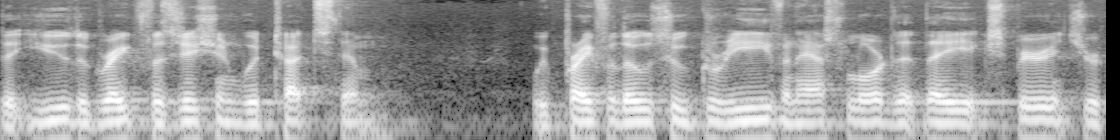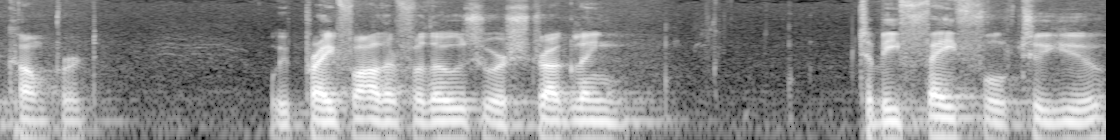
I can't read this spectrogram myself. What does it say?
that you, the great physician, would touch them. We pray for those who grieve and ask, Lord, that they experience your comfort. We pray, Father, for those who are struggling to be faithful to you,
